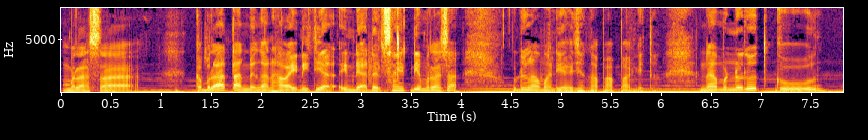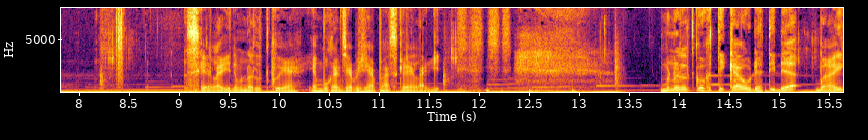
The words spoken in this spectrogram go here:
merasa keberatan dengan hal ini dia in the other side dia merasa udah lama dia aja nggak apa-apa gitu. Nah menurutku sekali lagi ini menurutku ya yang bukan siapa-siapa sekali lagi. Menurutku ketika udah tidak baik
